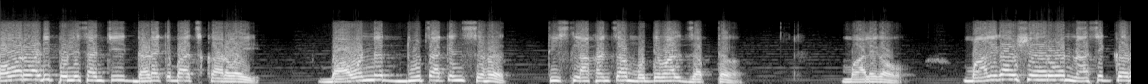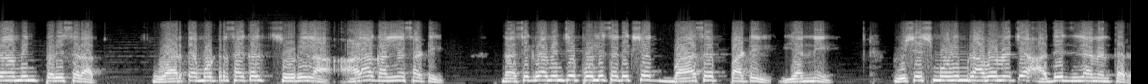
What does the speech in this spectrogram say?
पवारवाडी पोलिसांची धडाकेबाज कारवाई. बावन्न दुचाकींसह तीस लाखांचा मुद्देमाल जप्त. मालेगाव. मालेगाव शहर व नाशिक ग्रामीण परिसरात वाढत्या मोटरसायकल चोरीला आळा घालण्यासाठी नाशिक ग्रामीणचे पोलीस अधीक्षक बाळासाहेब पाटील यांनी विशेष मोहीम राबवण्याचे आदेश दिल्यानंतर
